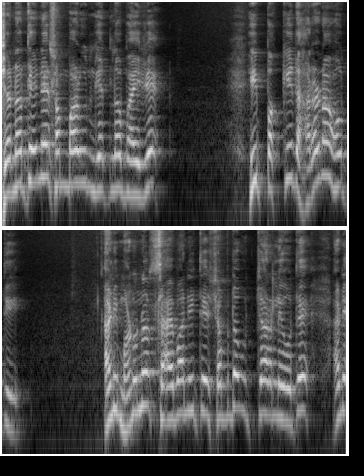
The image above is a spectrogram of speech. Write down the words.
जनतेने सांभाळून घेतलं पाहिजे. ही पक्की धारणा होती. आणि म्हणूनच साहेबांनी ते शब्द उच्चारले होते आणि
